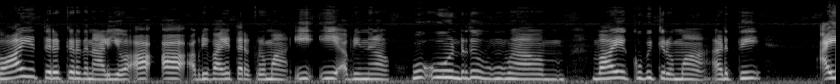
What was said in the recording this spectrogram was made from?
வாயை திறக்கிறதுனாலையோ ஆ ஆ அப்படி வாயை திறக்கிறோமா? இ இ அப்படின்னு உ ஊன்றது வாயை குவிக்கிறோமா? அடுத்து ஐ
